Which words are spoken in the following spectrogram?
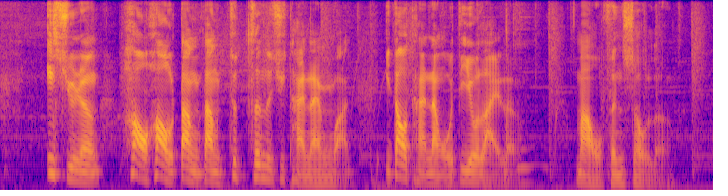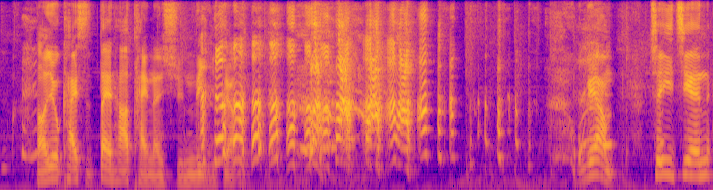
一群人浩浩荡荡，就真的去台南玩。一到台南，我弟又来了，骂我分手了，然后又开始带他台南巡礼，这样。我跟你讲，这一间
